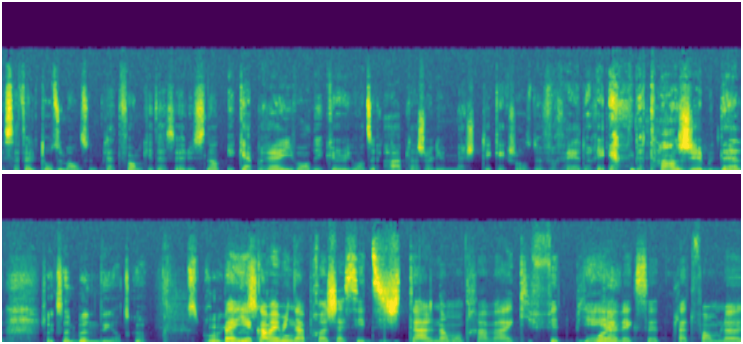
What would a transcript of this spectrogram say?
ça fait le tour du monde, c'est une plateforme qui est assez hallucinante, et qu'après, ils vont avoir des curieux qui vont dire Ah, là, je vais aller m'acheter quelque chose de vrai, de, de tangible d'elle. Je crois que c'est une bonne idée, en tout cas. Ben, il y a quand même une approche assez digitale dans mon travail qui fit bien avec cette plateforme-là.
